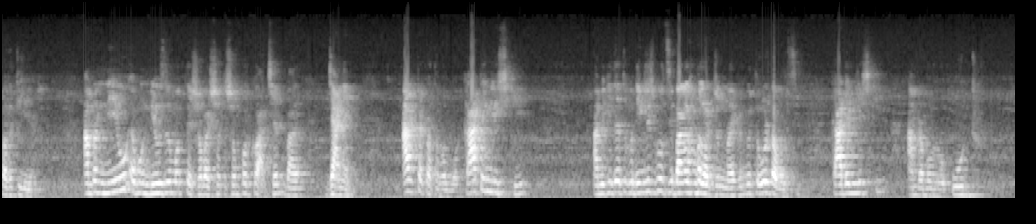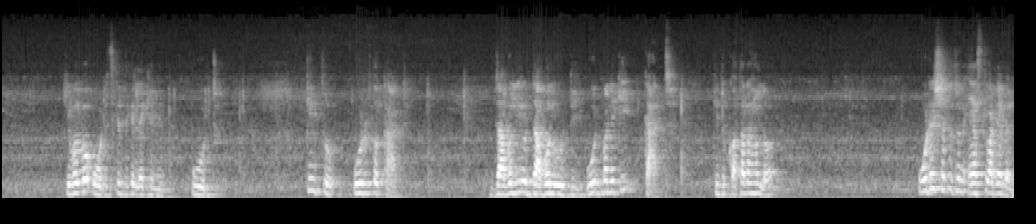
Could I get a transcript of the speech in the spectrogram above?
কথা ক্লিয়ার আমরা নিউ এবং নিউজের মধ্যে সবার সাথে সম্পর্ক আছেন বা জানেন আরেকটা কথা বলব কাট ইংলিশ কি? আমি কিন্তু এতক্ষণ ইংলিশ বলছি, বাংলা বলার জন্য, এখন কিন্তু উল্টা বলছি। কাট ইংলিশ কি? আমরা বলব উড কি বলব? উড স্ক্রিন থেকে লিখে নিন উড কিন্তু উড তো কাঠ ডাবলিউ ডাবল উড ডি উড মানে কি? কাঠ কিন্তু কথাটা হলো উডের সাথে যখন এস লাগাবেন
